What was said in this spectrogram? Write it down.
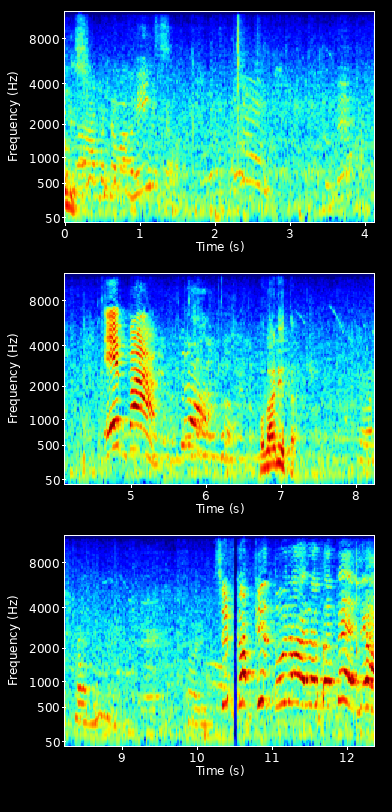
Liz. Eba! Ô, Larita. Se ficar pendurada essa abelha!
